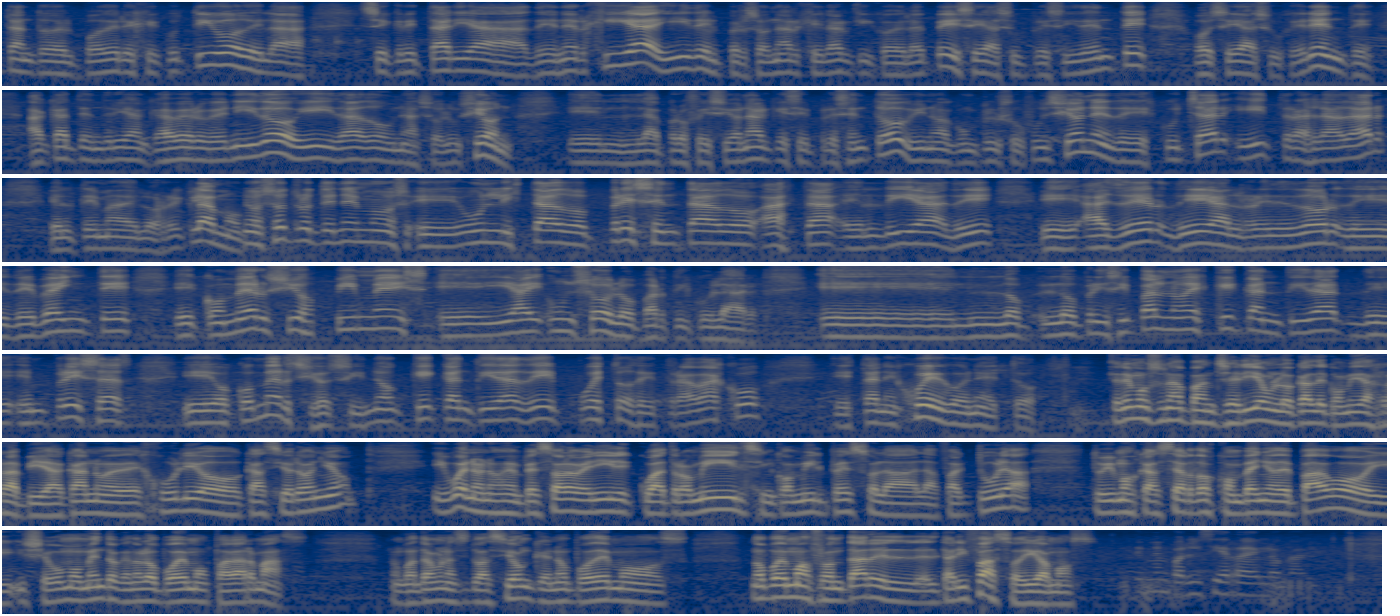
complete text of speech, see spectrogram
tanto del Poder Ejecutivo, de la Secretaria de Energía y del personal jerárquico de la EP, sea su presidente o sea su gerente. Acá tendrían que haber venido y dado una solución. la profesional que se presentó vino a cumplir sus funciones de escuchar y trasladar el tema de los reclamos. Nosotros tenemos eh, un listado presentado hasta el día de eh, ayer de alrededor de, 20 eh, comercios, pymes y hay un solo particular. Lo, lo, principal no es qué cantidad de empresas o comercios, sino qué cantidad de puestos de trabajo están en juego en esto. Tenemos una panchería, un local de comidas rápidas, acá 9 de julio, casi Oroño. Y bueno, nos empezó a venir 4 mil, 5 mil pesos la, factura. Tuvimos que hacer dos convenios de pago y, llegó un momento que no lo podemos pagar más. Nos encontramos en una situación que no podemos, no podemos afrontar el, tarifazo, digamos. ¿Temen por el cierre del local?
